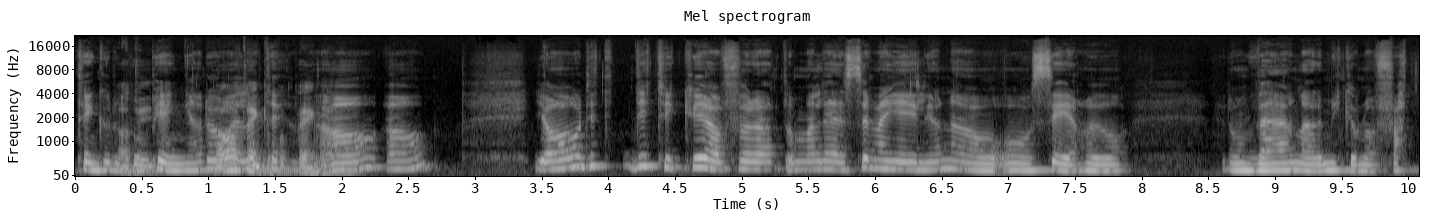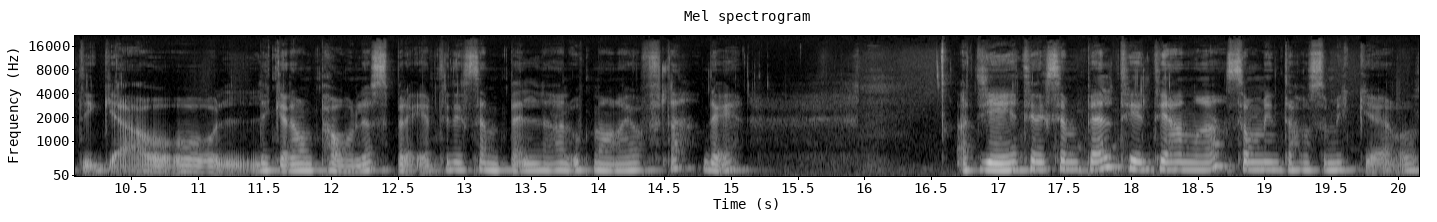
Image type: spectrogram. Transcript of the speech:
Tänker du att på vi, pengar då? Ja, jag tänker på pengar. Ja, ja. Ja, det, det, tycker jag för att om man läser evangelierna och, och ser hur de värnade mycket om de fattiga och, och likadant Paulus brev till exempel. Han uppmanar ju ofta det. Att ge till exempel till, till andra som inte har så mycket. Och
